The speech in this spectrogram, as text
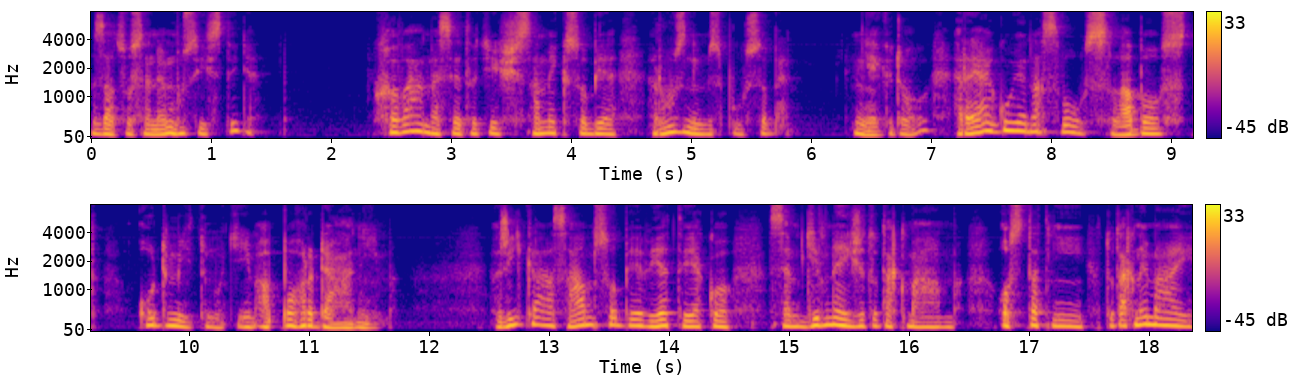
za co se nemusí stydět. Chováme se totiž sami k sobě různým způsobem. Někdo reaguje na svou slabost odmítnutím a pohrdáním. Říká sám sobě věty jako jsem divnej, že to tak mám, ostatní to tak nemají,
